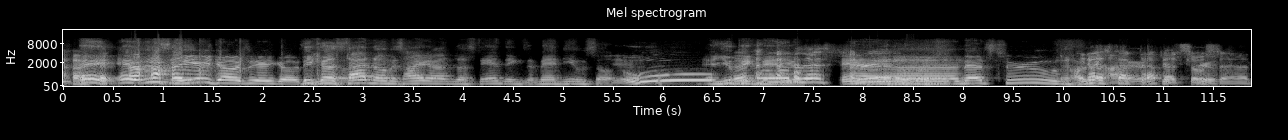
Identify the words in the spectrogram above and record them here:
no, hey, hey, easy. here he goes here he goes because Tottenham is higher on the standings than Man U. So Yeah. Ooh. and you pick Man U. That's true. Yeah, that's true. You know what's fucked up? That's so sad.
